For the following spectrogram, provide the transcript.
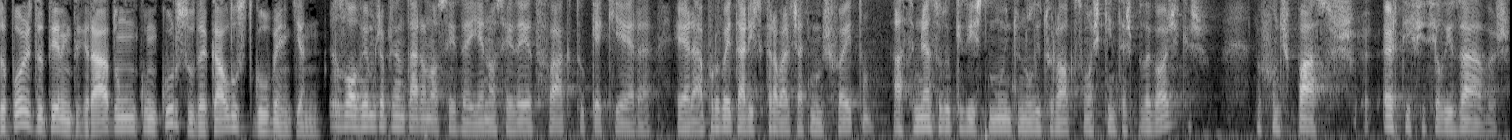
depois de ter integrado um concurso da Carlos de Gulbenkian. Resolvemos apresentar a nossa ideia. A nossa ideia, de facto, o que é que era? Era aproveitar este trabalho que já tínhamos feito, à semelhança do que existe muito no litoral, que são as quintas pedagógicas, no fundo, espaços artificializados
